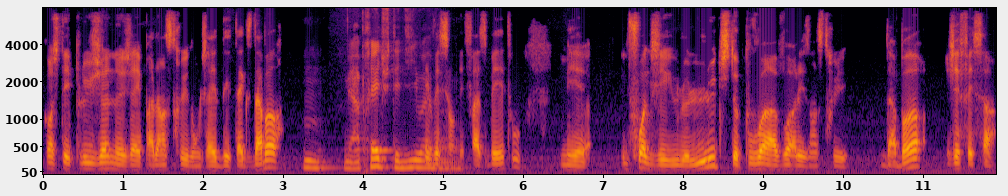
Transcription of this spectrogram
quand j'étais plus jeune, j'avais pas d'instru, donc j'avais des textes d'abord. Hmm. Mais après, tu t'es dit, ouais. Bon... sur des phases B et tout. Mais euh, une fois que j'ai eu le luxe de pouvoir avoir les instrus d'abord, j'ai fait ça.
